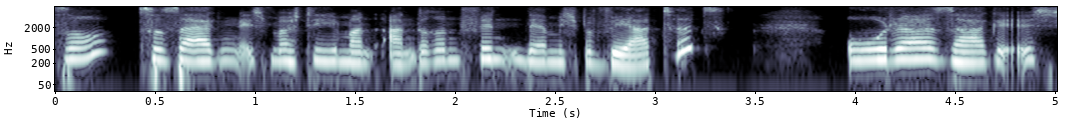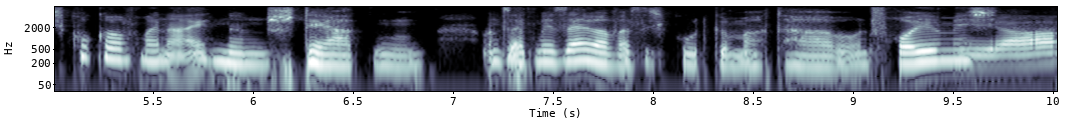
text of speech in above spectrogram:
so zu sagen, ich möchte jemand anderen finden, der mich bewertet? Oder sage ich, ich gucke auf meine eigenen Stärken und sage mir selber, was ich gut gemacht habe und freue mich. Ja,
